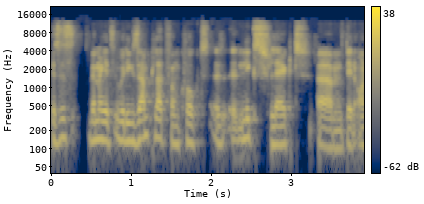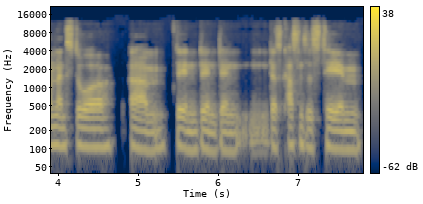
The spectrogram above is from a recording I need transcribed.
es ist, wenn man jetzt über die Gesamtplattform guckt, äh, nichts schlägt den Online-Store, den, den, den, das Kassensystem,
